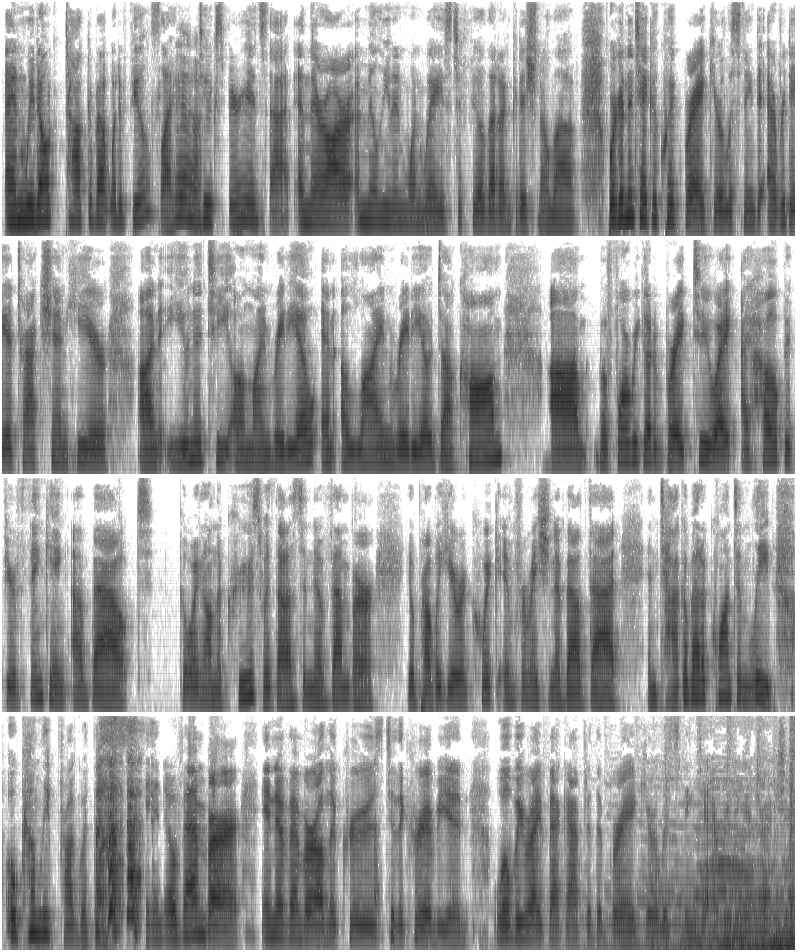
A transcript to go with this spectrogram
And we don't talk about what it feels like Yeah. to experience that. And there are a million and one ways to feel that unconditional love. We're going to take a quick break. You're listening to Everyday Attraction here on Unity Online Radio and AlignRadio.com. Um, before we go to break, too, I, I hope if you're thinking about going on the cruise with us in November, you'll probably hear a quick information about that and talk about a quantum leap. Oh, come leapfrog with us in November, in November on the cruise to the Caribbean. We'll be right back after the break. You're listening to Everyday Attraction.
